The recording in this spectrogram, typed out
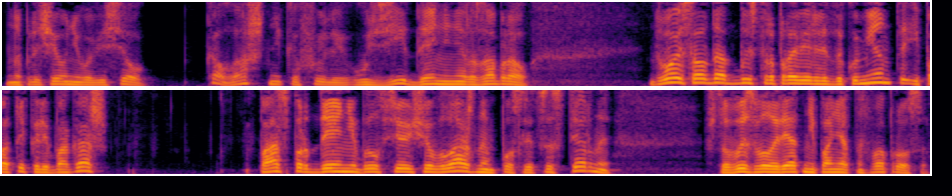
На плече у него висел Калашников или УЗИ Дэнни не разобрал. Двое солдат быстро проверили документы и потыкали багаж. Паспорт Дэнни был все еще влажным после цистерны, что вызвало ряд непонятных вопросов.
